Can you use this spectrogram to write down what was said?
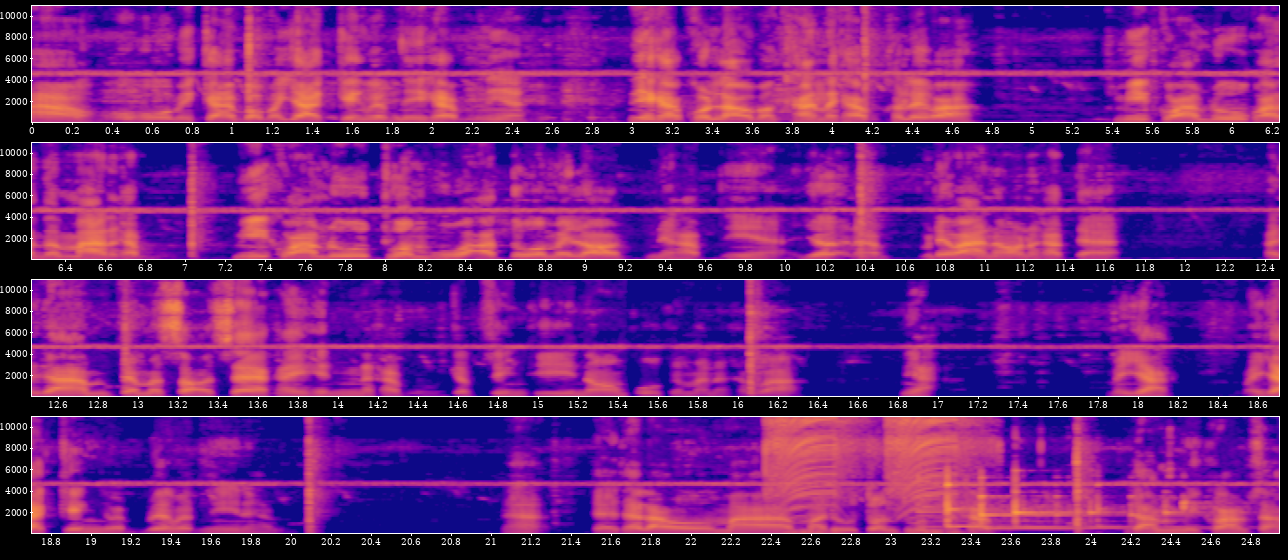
้าว โอ้โห มีการบอกว่าอยากเก่งแบบนี้ครับ เนี่ย นี่ครับ คนเราบางครั้งนะครับเขาเรียกว่า มีความรู้ความสามารถนะครับ มีความรู้ท่วมหัวเอาตัวไม่รอดเนี่ยครับ เนี่ย เยอะนะครับ ไม่ได้ว่าน้องนะครับ แต่พยายามจะมาสอดแทรกให้เห็นนะครับ กับสิ่งที่น้องพูดกันมานะครับว่า เนี่ย ไม่อยากไม่อยากเก่งแบบเรื่องแบบนี้นะครับ นะฮะแต่ถ้าเรามามาดูต้นทุนนะครับดำมีความสา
